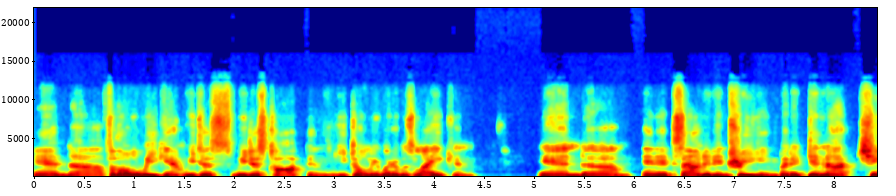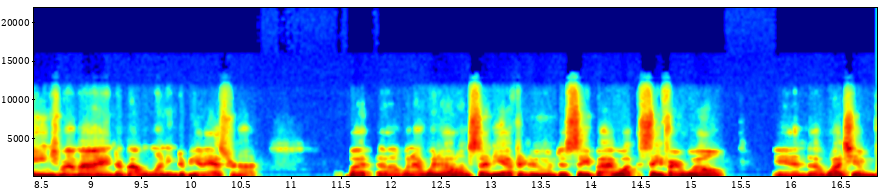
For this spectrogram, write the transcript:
And uh, for the whole weekend, we just we just talked, and he told me what it was like, and and um, and it sounded intriguing, but it did not change my mind about wanting to be an astronaut. But uh, when I went out on Sunday afternoon to say bye, what say farewell, and uh, watch him,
